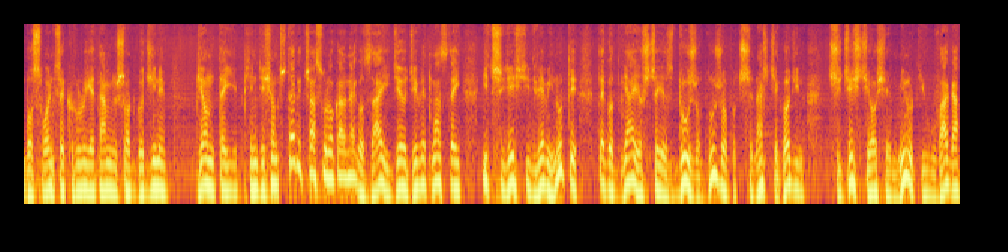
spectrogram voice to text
bo słońce króluje tam już od godziny 5.54 czasu lokalnego. Zajdzie o 19.32 minuty. Tego dnia jeszcze jest dużo, dużo, bo 13 godzin, 38 minut i uwaga,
